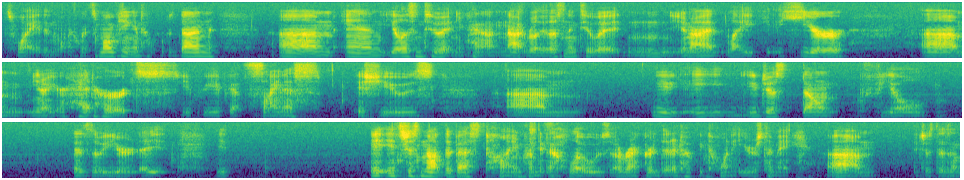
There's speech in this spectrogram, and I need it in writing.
That's why I didn't want to quit smoking until it was done. Um, and you listen to it and you're kind of not really listening to it. You're not like here. Um, you know, your head hurts. You've, you've got sinus issues. Um, you, you you just don't feel as though you're. It, it's just not the best time for me to close a record that it took me 20 years to make. Um, it just isn't.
